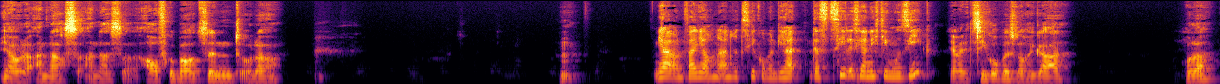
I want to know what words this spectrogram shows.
Ja, oder anders, anders aufgebaut sind oder Ja, und weil die auch eine andere Zielgruppe haben. Die hat, das Ziel ist ja nicht die Musik. ja, aber die Zielgruppe ist doch egal. Oder?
